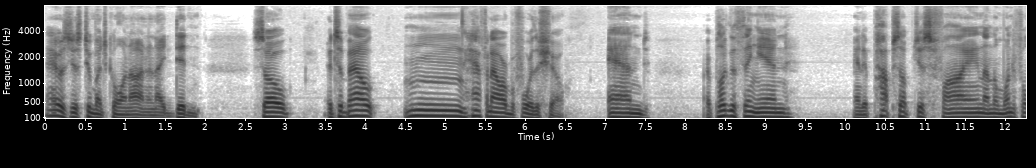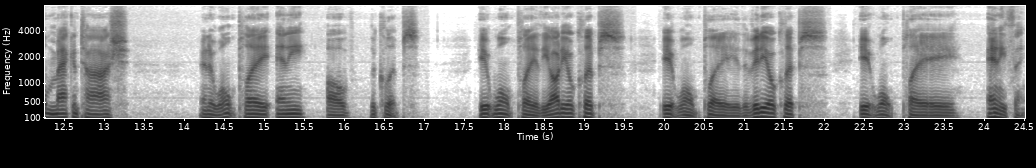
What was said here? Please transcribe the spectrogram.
it was just too much going on, and I didn't. So it's about mm, half an hour before the show. And I plug the thing in, and it pops up just fine on the wonderful Macintosh, and it won't play any of the clips. It won't play the audio clips. It won't play the video clips. It won't play anything.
